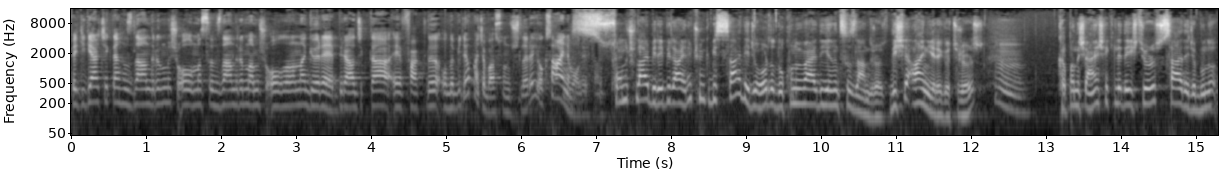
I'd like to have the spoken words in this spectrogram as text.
Peki gerçekten hızlandırılmış olması, hızlandırılmamış olana göre birazcık daha e, farklı olabiliyor mu acaba sonuçları? Yoksa aynı mı oluyor sonuçları? Sonuçlar birebir aynı çünkü biz sadece orada dokunun verdiği yanıtı hızlandırıyoruz. Dişi aynı yere götürüyoruz. Kapanışı aynı şekilde değiştiriyoruz. Sadece bunu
